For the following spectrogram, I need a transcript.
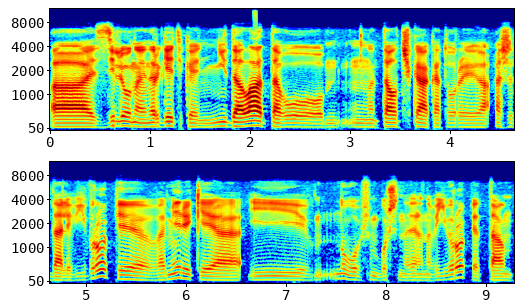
зеленая энергетика не дала того толчка, который ожидали в Европе, в Америке и, ну, в общем, больше, наверное, в Европе. Там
